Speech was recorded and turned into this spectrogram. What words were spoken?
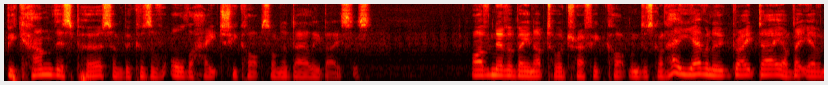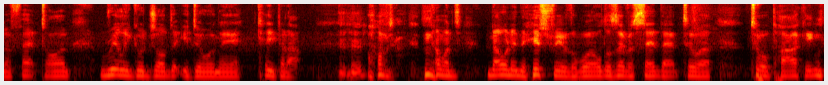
become this person because of all the hate she cops on a daily basis. I've never been up to a traffic cop and just gone, "Hey, you having a great day? I bet you're having a fat time. Really good job that you're doing there. Keep it up." Mm-hmm. I've, no one's no one in the history of the world has ever said that to a to a parking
